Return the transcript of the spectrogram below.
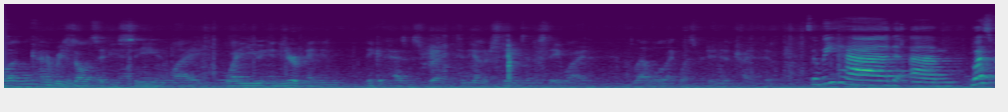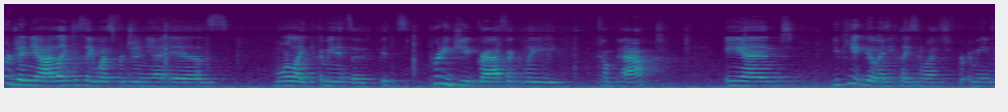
what kind of results have you seen and why, why do you, in your opinion, think it hasn't spread to the other states at a statewide level like West Virginia tried to do? So we had um, West Virginia. I like to say West Virginia is more like I mean it's a it's pretty geographically compact, and you can't go any place in West I mean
